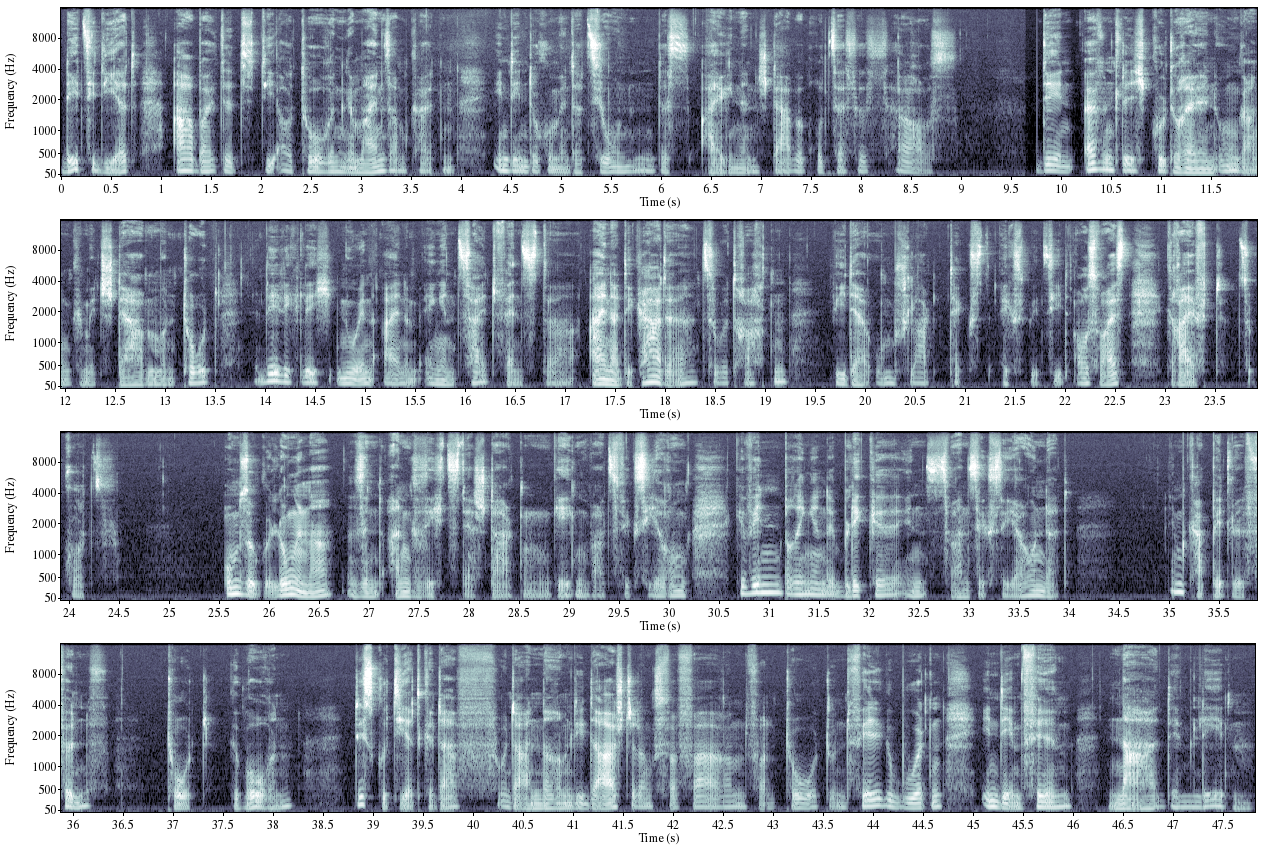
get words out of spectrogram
Dezidiert arbeitet die Autorin Gemeinsamkeiten in den Dokumentationen des eigenen Sterbeprozesses heraus. Den öffentlich-kulturellen Umgang mit Sterben und Tod lediglich nur in einem engen Zeitfenster einer Dekade zu betrachten, wie der Umschlagtext explizit ausweist, greift zu kurz. Umso gelungener sind angesichts der starken Gegenwartsfixierung gewinnbringende Blicke ins 20. Jahrhundert. Im Kapitel 5 Tod geboren diskutiert Gedaff unter anderem die Darstellungsverfahren von Tod und Fehlgeburten in dem Film Nahe dem Leben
